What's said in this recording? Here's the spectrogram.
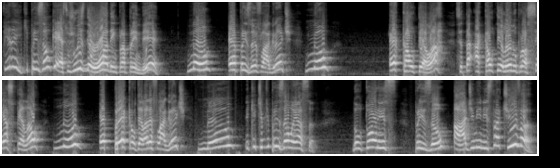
Peraí, que prisão que é essa? O juiz deu ordem para prender? Não. É prisão em flagrante? Não. É cautelar? Você está acautelando o processo penal? Não. É pré-cautelar? É flagrante? Não. E que tipo de prisão é essa? Doutores, prisão administrativa.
